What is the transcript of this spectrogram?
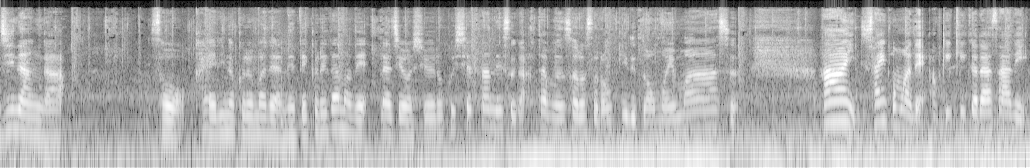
次男がそう帰りの車では寝てくれたのでラジオ収録しちゃったんですが多分そろそろ起きると思います。はい最後までお聴きくださり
